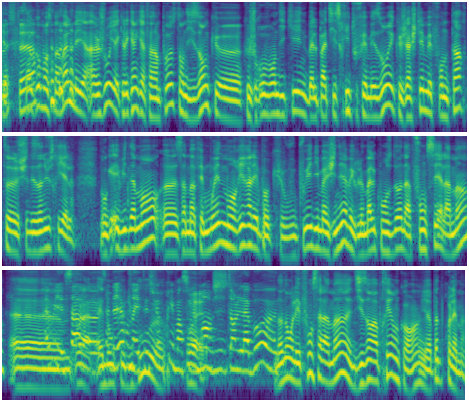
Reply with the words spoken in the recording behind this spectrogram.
non, ça commence pas mal, mais un jour, il y a quelqu'un qui a fait un post en disant que, que je revendiquais une belle pâtisserie tout fait maison et que j'achetais mes fonds de tarte euh, chez des industriels. Donc évidemment, euh, ça m'a fait moyennement rire à l'époque. Vous pouvez l'imaginer avec le mal qu'on se donne à foncer à la main. Euh, Ah oui, et ça, voilà. euh, Et ça, donc, d'ailleurs, on a été coup, euh, surpris, Vincent ouais. et moi, en visitant le labo. euh, non, non, on les fonce à la main et dix ans après encore, hein, il n'y a pas de problème.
